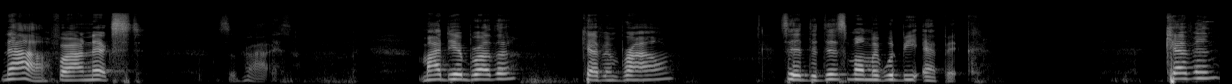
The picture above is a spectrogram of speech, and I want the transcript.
Now, for our next surprise. My dear brother, Kevin Brown, said that this moment would be epic. Kevin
